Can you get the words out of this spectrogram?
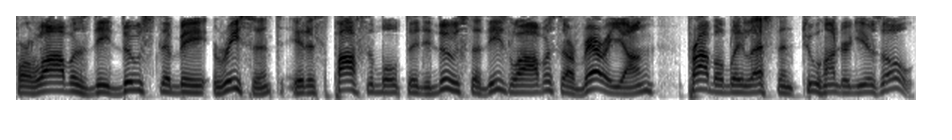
for lavas deduced to be recent, it is possible to deduce that these lavas are very young, probably less than 200 years old.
